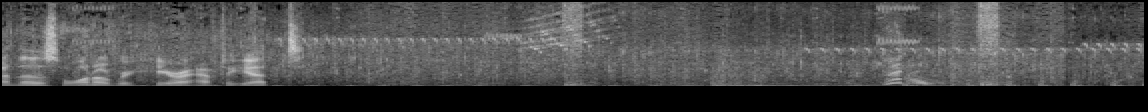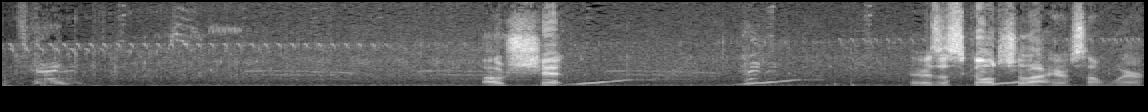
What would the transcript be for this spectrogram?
And there's one over here I have to get. Oh shit! There is a sculpture out here somewhere.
